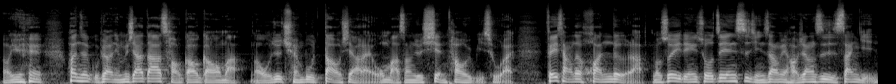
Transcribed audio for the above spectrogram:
啊，因为换成股票，你们现在大家炒高高嘛，那我就全部倒下来，我马上就现套一笔出来，非常的欢乐啦。所以等于说这件事情上面好像是三赢。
